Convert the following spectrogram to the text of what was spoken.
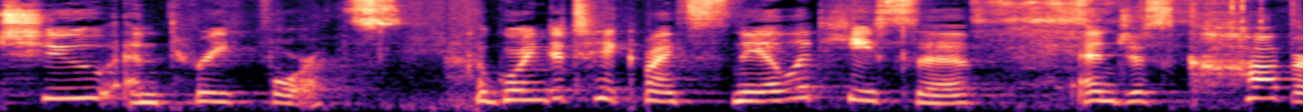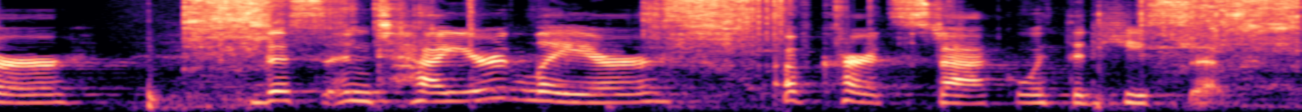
two and three fourths. I'm going to take my snail adhesive and just cover this entire layer of cardstock with adhesive.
